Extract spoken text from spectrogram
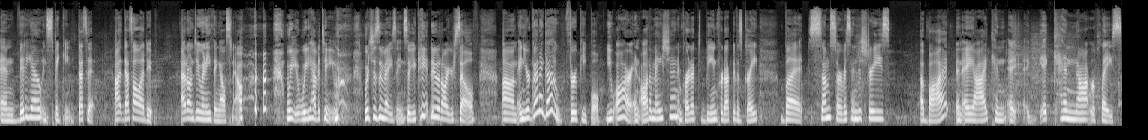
and video and speaking. That's it. I, that's all I do. I don't do anything else now. we we have a team, which is amazing. So you can't do it all yourself. Um, and you're to go through people. You are. And automation and product being productive is great, but some service industries, a bot, an AI can it, it cannot replace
